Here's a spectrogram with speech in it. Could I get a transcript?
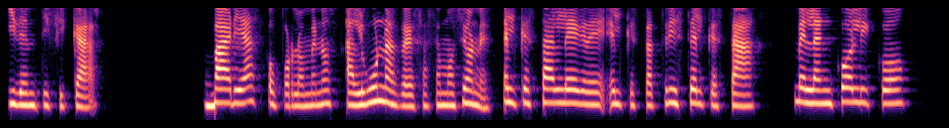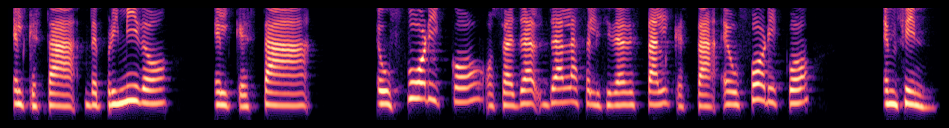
identificar varias o por lo menos algunas de esas emociones. El que está alegre, el que está triste, el que está melancólico, el que está deprimido, el que está eufórico, o sea, ya, ya la felicidad es tal que está eufórico, en fin,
